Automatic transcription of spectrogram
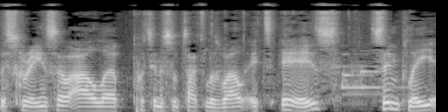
the screen, so I'll uh, put in a subtitle as well. It is simply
